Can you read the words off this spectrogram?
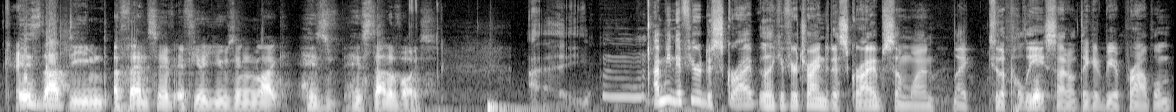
Okay. is that deemed offensive if you're using like his his style of voice? I mean, if you're describe like if you're trying to describe someone like to the police, I don't think it'd be a problem.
